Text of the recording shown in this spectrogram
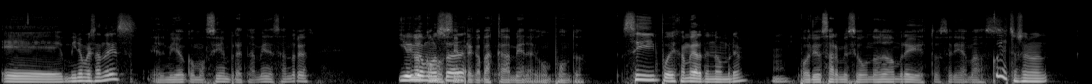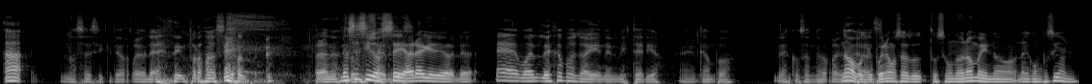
Eh, mi nombre es Andrés El mío, como siempre, también es Andrés. y hoy no como vamos a... siempre, capaz cambia en algún punto. Sí, puedes cambiarte el nombre. Podría usar mi segundo nombre y esto sería más... ¿Cuál es tu segundo- Ah, No sé si quiero revelar esa información. para no sé si lo sé, ahora que lo- lo- Eh, bueno, dejémoslo ahí en el misterio, en el campo de las cosas no No, reveladas. porque ponemos tu, tu segundo nombre y no, no hay confusión.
